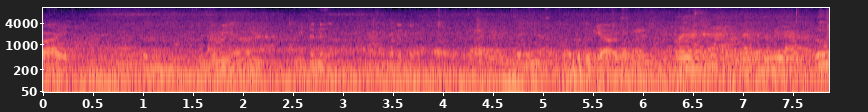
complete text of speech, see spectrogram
วายไม่มีอันนั้นมีแต่เนื้อก็เลยบอกเอาเอาไปตุกอย่างเลยเอาอย่างนั้นอะไรกันไม่อยากลูก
